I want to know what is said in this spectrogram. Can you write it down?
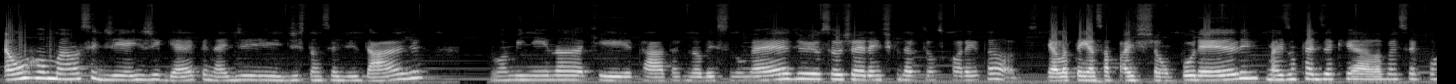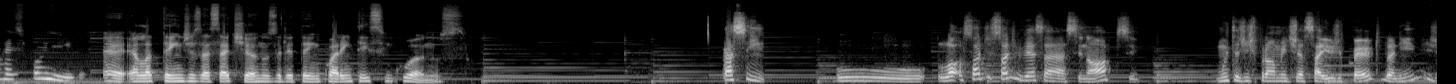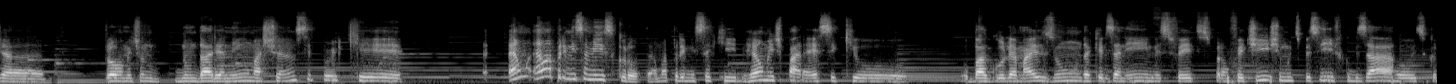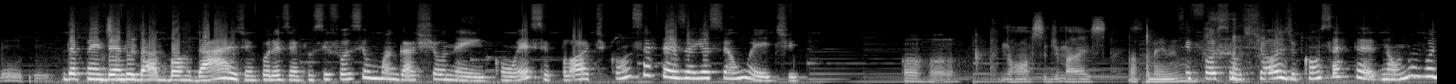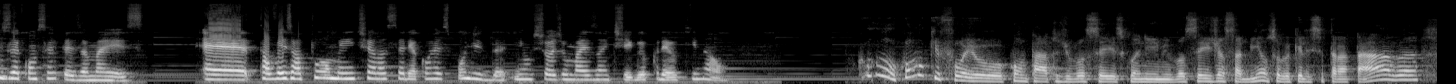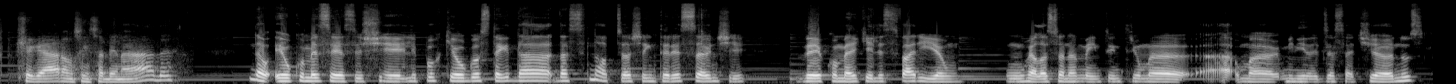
É um romance de age gap, né? De distância de idade. Uma menina que tá terminando o ensino médio e o seu gerente que deve ter uns 40 anos. E ela tem essa paixão por ele, mas não quer dizer que ela vai ser correspondida. É, ela tem 17 anos, ele tem 45 anos. Assim, o só de só de ver essa sinopse, muita gente provavelmente já saiu de perto do anime, já provavelmente não, não daria nenhuma chance porque é, um- é uma premissa meio escrota, é uma premissa que realmente parece que o o bagulho é mais um daqueles animes feitos para um fetiche muito específico, bizarro, escroto. Dependendo Sim. da abordagem, por exemplo, se fosse um mangá shonen com esse plot, com certeza ia ser um eti. Aham. Nossa, demais. Nossa, nem. Se fosse um shoujo, com certeza. Não, não vou dizer com certeza, mas é, talvez atualmente ela seria correspondida. Em um shoujo mais antigo, eu creio que não. Como, como que foi o contato de vocês com o anime? Vocês já sabiam sobre o que ele se tratava? Chegaram sem saber nada? Não, eu comecei a assistir ele porque eu gostei da, da sinopse. Eu achei interessante ver como é que eles fariam um relacionamento entre uma, uma menina de 17 anos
